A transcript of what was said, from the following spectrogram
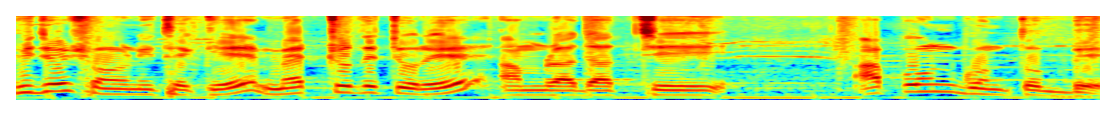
বিজয় সরণি থেকে মেট্রোতে চড়ে আমরা যাচ্ছি আপন গন্তব্যে।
